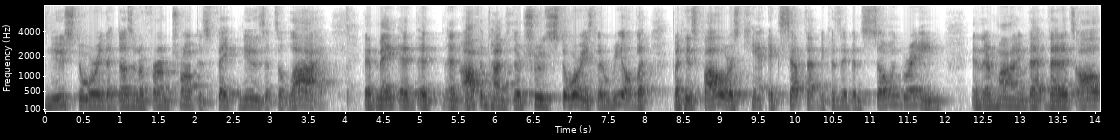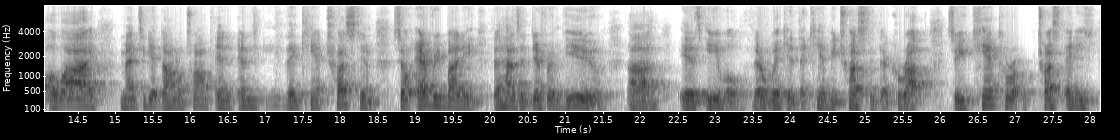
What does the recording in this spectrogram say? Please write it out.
news story that doesn't affirm Trump is fake news. It's a lie. It may, it, it, and oftentimes they're true stories, they're real, but, but his followers can't accept that because they've been so ingrained in their mind that, that it's all a lie meant to get Donald Trump and, and they can't trust him. So everybody that has a different view uh, is evil. They're wicked. They can't be trusted. They're corrupt. So you can't trust any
